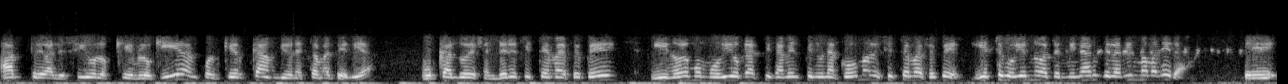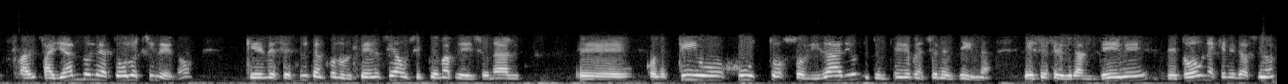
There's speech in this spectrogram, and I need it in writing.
Han prevalecido los que bloquean cualquier cambio en esta materia, buscando defender el sistema FP y no hemos movido prácticamente ni una coma del sistema FP. Y este gobierno va a terminar de la misma manera, eh, fallándole a todos los chilenos que necesitan con urgencia un sistema previsional eh, colectivo, justo, solidario y que entregue pensiones dignas. Ese es el gran debe de toda una generación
